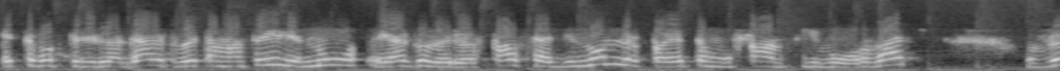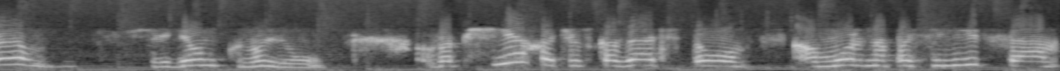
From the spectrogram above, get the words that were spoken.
Это вот предлагают в этом отеле. Ну, я говорю, остался один номер, поэтому шанс его урвать уже сведен к нулю. Вообще хочу сказать, что а, можно поселиться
